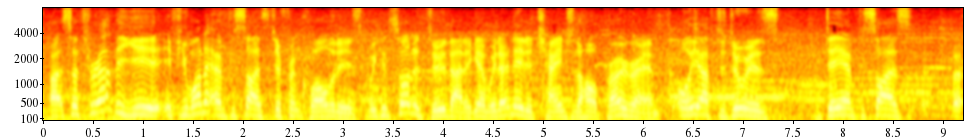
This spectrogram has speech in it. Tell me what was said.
All right, so throughout the year, if you want to emphasize different qualities, we can sort of do that. Again, we don't need to change the whole program. All you have to do is de-emphasize uh,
